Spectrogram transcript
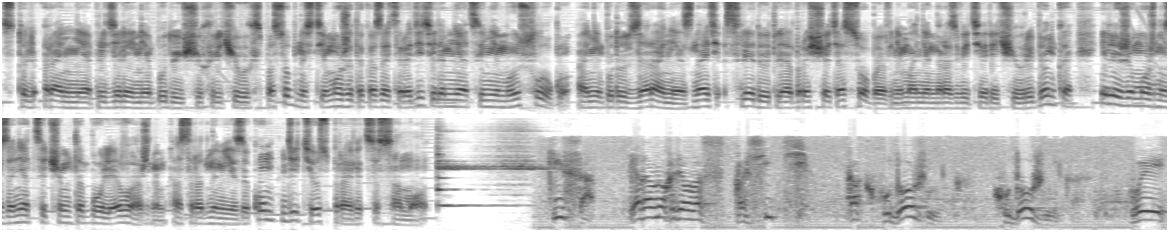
Столь раннее определение будущих речевых способностей может оказать родителям неоценимую услугу. Они будут заранее знать, следует ли обращать особое внимание на развитие речи у ребенка или же можно заняться чем-то более важным, а с родным языком дитё справится само. Киса, я давно хотел вас спросить, как художник, художника, вы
